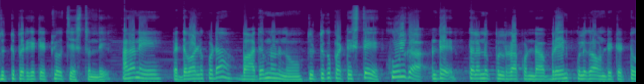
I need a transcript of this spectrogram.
జుట్టు పెరిగేటట్లు చేస్తుంది. అలానే పెద్దవాళ్ళు కూడా బాదం నూనెను జుట్టుకు పట్టిస్తే కూల్గా అంటే తలనొప్పులు రాకుండా బ్రెయిన్ కూల్గా ఉండేటట్టు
